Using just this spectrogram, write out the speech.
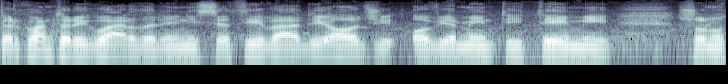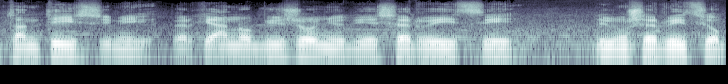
Per quanto riguarda l'iniziativa di oggi, ovviamente i temi sono tantissimi perché hanno bisogno di servizi di un servizio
